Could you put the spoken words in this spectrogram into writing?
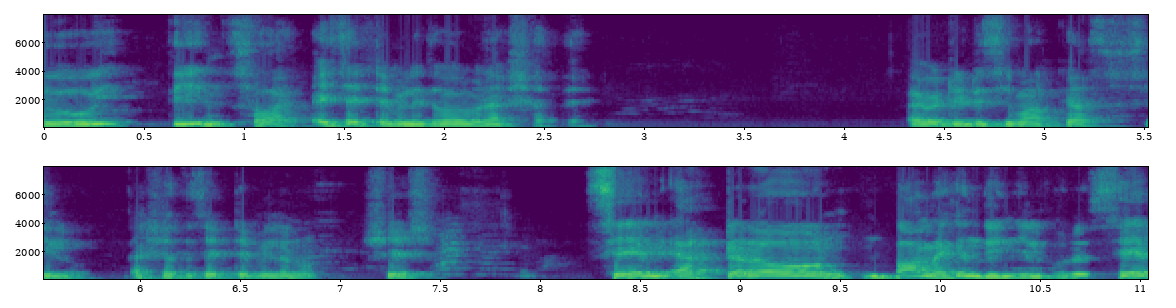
দুই, তিন, ছয়। এই চারটে মিলাতে পারবেন একসাথে। টিডিসি মার্কে আসছিল। একসাথে চারটে মিলানো শেষ। সেম একটা রাউন্ড বামে কিন্তু ইঞ্জিন ঘুরে সেম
